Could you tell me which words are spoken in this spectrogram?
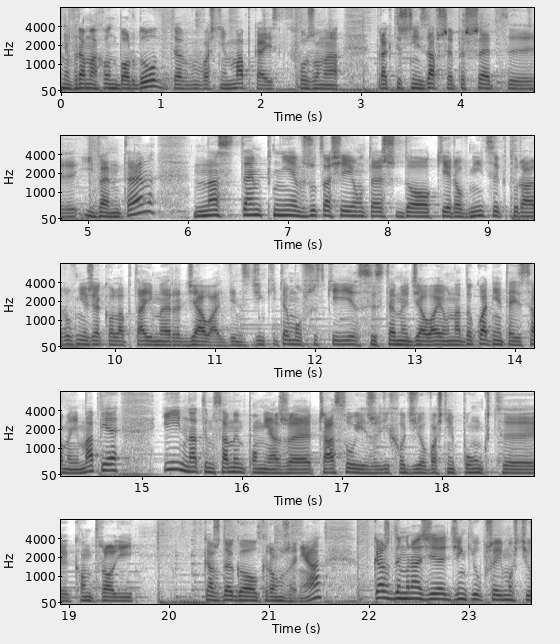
w ramach onboardu. Ta właśnie mapka jest tworzona praktycznie zawsze przed y, eventem. Następnie wrzuca się ją też do kierownicy, która również jako lap timer działa, więc dzięki temu wszystkie systemy działają na dokładnie tej samej mapie i na tym samym pomiarze czasu, jeżeli chodzi o właśnie punkt y, kontroli każdego okrążenia. W każdym razie dzięki uprzejmości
